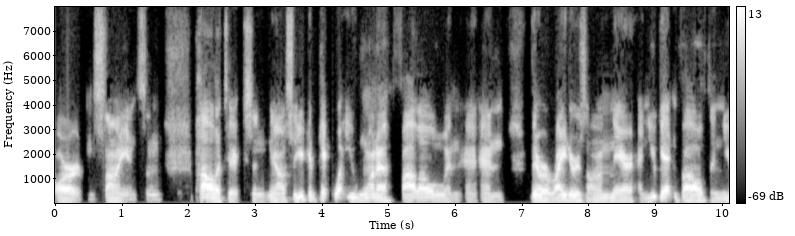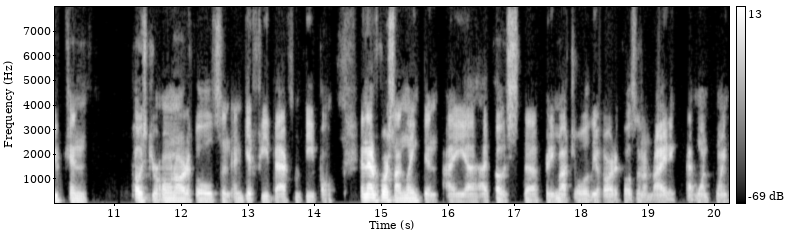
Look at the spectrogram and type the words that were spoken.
art and science and politics. And, you know, so you can pick what you want to follow, and, and, and there are writers on there, and you get involved and you can post your own articles and, and get feedback from people. And then, of course, on LinkedIn, I uh, I post uh, pretty much all of the articles that I'm writing at one point.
